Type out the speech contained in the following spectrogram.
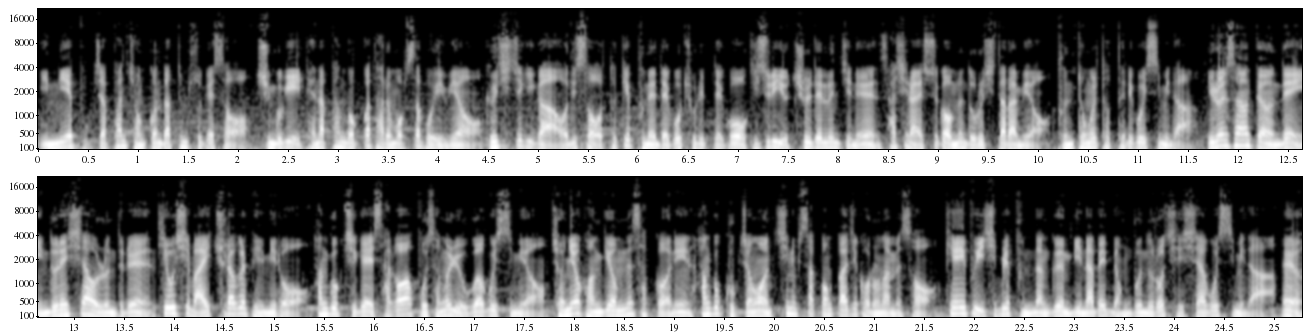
인리의 복잡한 정권 다툼 속에서 중국이 대납한 것과 다름없어 보이며 그 시제기가 어디서 어떻게 분해되고 조립되고 기술이 유출될는지는 사실 알 수가 없는 노릇이다라며 분통을 터뜨리고 있습니다. 이런 상황 가운데 인도네시아 언론들은 TOC 마이 추락을 빌미로 한국 측에 사과와 보상을 요구하고 있으며 전혀 관계없는 사건인 한국 국정원 침입 사건까지 거론하면서 KF-21 분담금 미납의 명분으로 제시하고 있습니다. 에휴,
